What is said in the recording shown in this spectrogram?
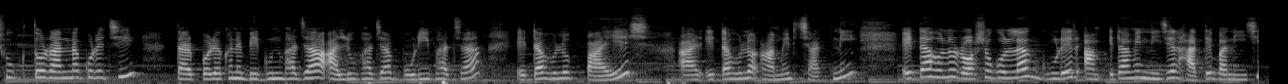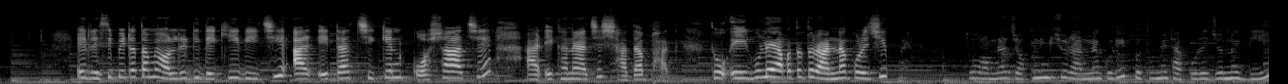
শুক্তো রান্না করেছি, তারপরে ওখানে বেগুন ভাজা, আলু ভাজা, বড়ি ভাজা, এটা হলো পায়েস, আর এটা হলো আমের চাটনি, এটা হলো রসগোল্লা, গুড়ের এটা আমি নিজের হাতে বানিয়েছি। এই রেসিপিটা তো আমি অলরেডি দেখিয়ে দিয়েছি, আর এটা চিকেন কষা আছে, আর এখানে আছে সাদা ভাত। তো এইগুলো আপাতত রান্না করেছি। তো আমরা যখনই কিছু রান্না করি, প্রথমে ঠাকুরের জন্য দিই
